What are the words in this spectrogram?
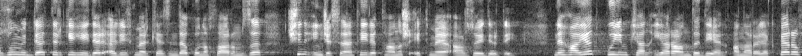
uzun müddətdir ki, Heydər Əliyev mərkəzində qonaqlarımızı Çin incəsənəti ilə tanış etməyə arzu edirdik. Nəhayət bu imkan yarandı deyən Anar Ələkbərov,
